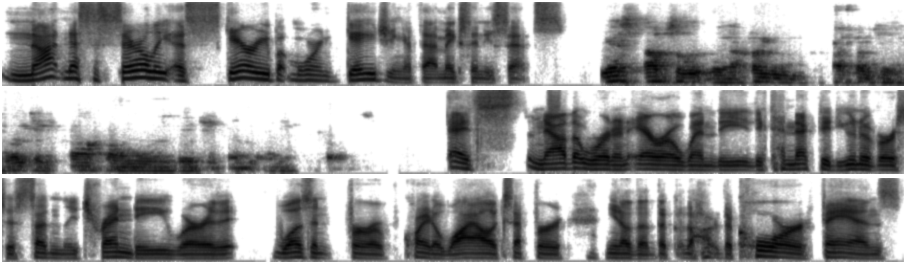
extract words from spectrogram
not necessarily as scary, but more engaging, if that makes any sense. Yes, absolutely. I find I find his writing far, far more engaging than anything it's now that we're in an era when the the connected universe is suddenly trendy where it, wasn't for quite a while, except for you know the the, the, the core fans.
